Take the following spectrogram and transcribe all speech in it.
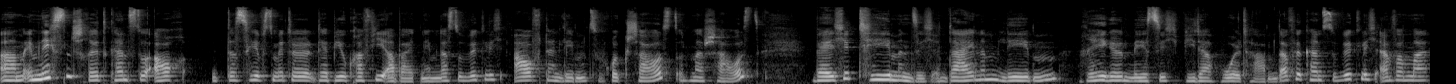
Ähm, Im nächsten Schritt kannst du auch das Hilfsmittel der Biografiearbeit nehmen, dass du wirklich auf dein Leben zurückschaust und mal schaust, welche Themen sich in deinem Leben regelmäßig wiederholt haben. Dafür kannst du wirklich einfach mal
